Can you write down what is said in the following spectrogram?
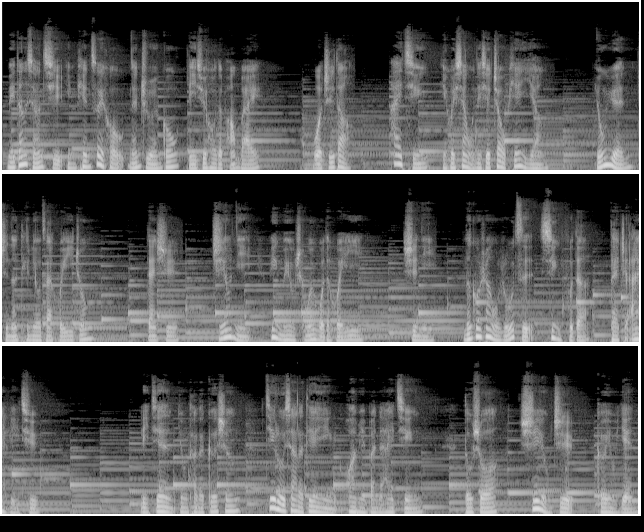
每当想起影片最后男主人公离去后的旁白，我知道，爱情也会像我那些照片一样，永远只能停留在回忆中。但是，只有你并没有成为我的回忆，是你能够让我如此幸福的带着爱离去。李健用他的歌声记录下了电影画面般的爱情。都说诗有志，歌有言。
